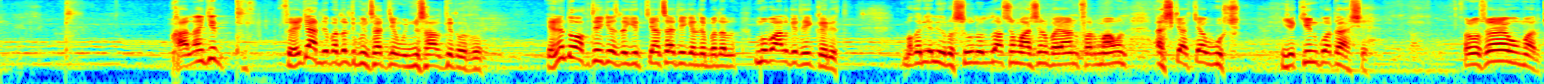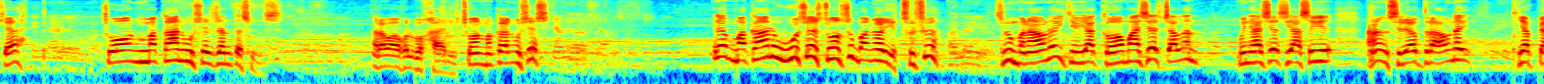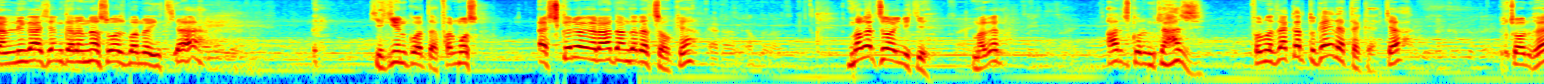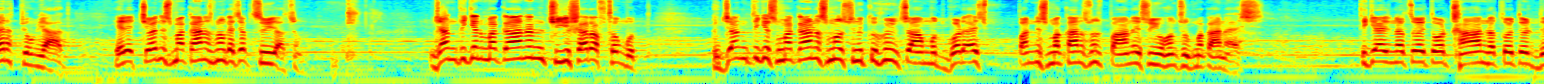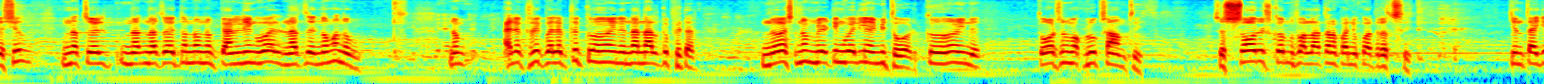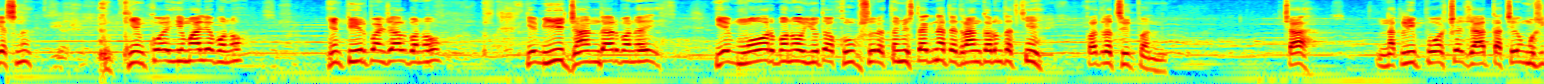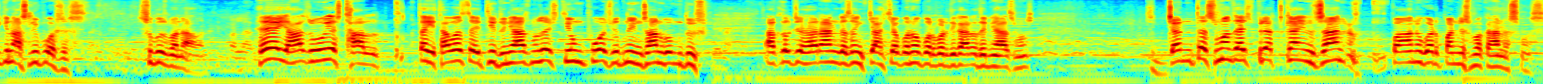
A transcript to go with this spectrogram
हालाँकि सह हे अदल बदल कुछ सात मिसाल के तौर पर यानी दोख तस लगित क्या सात हे बदल मुबालगत हे कर मगर ये रसूल बयान फरमावन अस क्या क्या वुच यकीन कोत फरमस उमर क्या चोन मकान वुस जनतस मज रवाहुल बुखारी। चोन मकान वुस मकान वुस चोन सह सह बनावन कह या कम चलान वन यह यह स्लेब त्रावन या पेनलिंग आन ना सह बन क्या यकीन कोता फरमोस अस करो इराद अंदर चो क्या? मगर चो कह मगर अर्ज़ कोर क्या फरमा जकर तो गैरत क्या? चौन गैरत पे याद? ये चौनिस मकानस में चुई अचुन जन्त किन मकानन यह शरफ थोमुत जन्त किस मकानस मज कहें आमुत गोड़ पन्निस मकानस मज पाने सह युहन मकान आस तिज न चो तोड़ छान न चो तोड़ दसिल न चल न चो तो न पेनलिंग वल न नम न इलेक्ट्रिक वेलेक्ट्रिक कहें न नलक फिटर न मेटिंग वली अमित तोड़ कहें तोड़ मखलूक सामत सह सोर कर्मुत अल्लाह ताला पे कुदरत सिन तगस नम कोह हिमालय बनो, यम पीर पंजाल बनो, यम ईद जानदार बन ये मोर बनो, यूत खूबसूरत। तमिस तग ना तत रंग कर तथ कह कदरत क्या नकली पोश ज़्यादा तथ मुश्किन असली पोशस सह कुस बनावन। हे यह वो थल तो दुनिया मज तम पोश युत इंसान गोम दुश। अकल हैरान गसान क्या क्या बनो, परवरदिगार दुनिया मज जनतस मज प्रेत पान गो पन्नस मकानस मज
